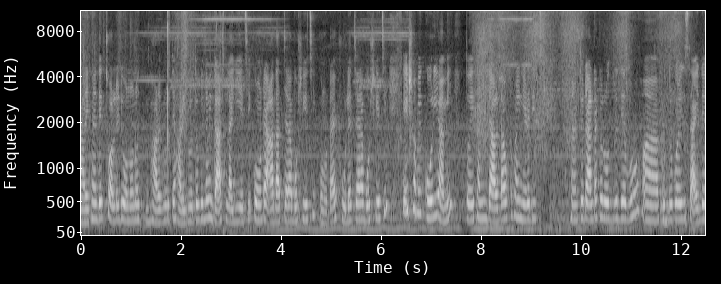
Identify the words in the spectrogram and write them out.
আর এখানে দেখছ অলরেডি অন্য অন্য ভাড়গুলোতে, হাঁড়িগুলোতেও কিন্তু আমি গাছ লাগিয়েছি। কোনোটায় আদার চারা বসিয়েছি, কোনোটায় ফুলের চারা বসিয়েছি। এইসবই করি আমি। তো এখানে ডালটাও একটুখানি নেড়ে দিচ্ছি। তো ডালটাকে রোদ্রে দেবো সুন্দর করে যে সাইডে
